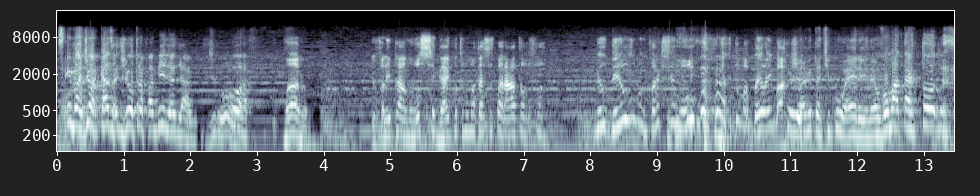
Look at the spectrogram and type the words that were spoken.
Você invadiu a casa de outra família, Thiago. De novo. Porra. Mano, eu falei pra ela, não vou sossegar enquanto eu não matar essas baratas. Ela falou, meu Deus, mano, para de ser louco. Vai tomar banho lá embaixo. O Iago tá tipo o Eren, né? Eu vou matar todos.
